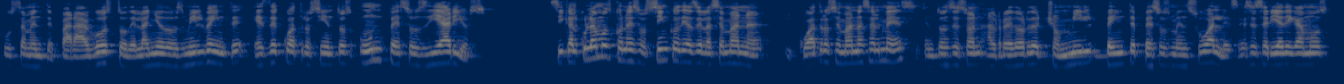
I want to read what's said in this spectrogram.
justamente para agosto del año 2020, es de 401 pesos diarios. Si calculamos con esos 5 días de la semana y 4 semanas al mes, entonces son alrededor de 8.020 pesos mensuales. Ese sería, digamos,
